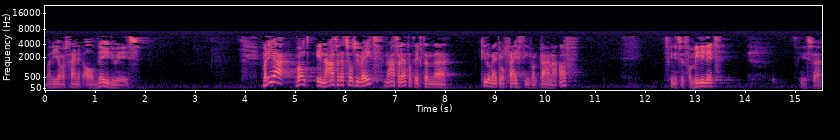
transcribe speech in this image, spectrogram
Maria waarschijnlijk al weduwe is. Maria woont in Nazareth, zoals u weet. Nazareth, dat ligt een uh, kilometer of 15 van Cana af. Misschien is ze familielid. Misschien is ze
